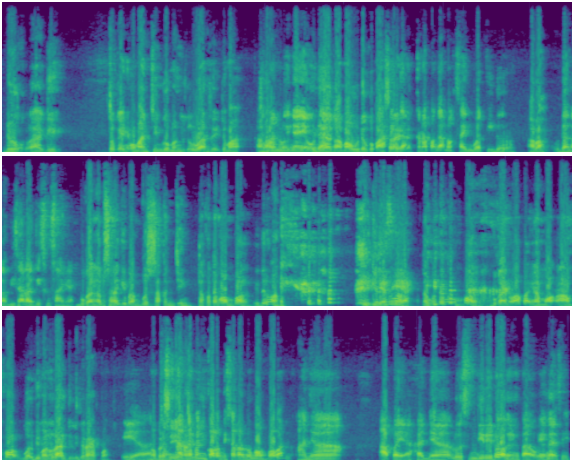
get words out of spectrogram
duk lagi itu kayaknya memancing gue manggil keluar sih cuma Cuman lu nya ya udah. ya nggak mau udah gue pasrah aja kenapa nggak maksain buat tidur? apa Udah nggak bisa lagi susah ya. bukan nggak bisa lagi bang gue sesak kencing takutnya ngompol itu doang Iya sih ya. takutnya ngompol bukan mau apa ya mau ngompol gue lebih malu lagi lebih repot Iya. Cuman lagi. kalau misalnya lu ngompol kan hanya apa ya? Hanya lu sendiri doang yang tahu ya nggak sih?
